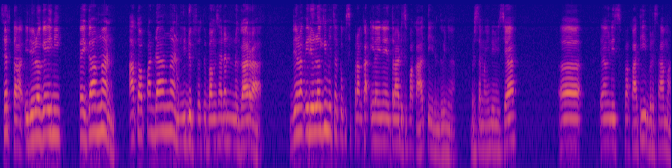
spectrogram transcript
Serta ideologi ini pegangan atau pandangan hidup suatu bangsa dan negara. Dalam ideologi mencakup seperangkat nilai-nilai yang telah disepakati tentunya bersama Indonesia uh, yang disepakati bersama.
